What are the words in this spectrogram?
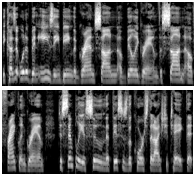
because it would have been easy, being the grandson of Billy Graham, the son of Franklin Graham, to simply assume that this is the course that I should take, that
